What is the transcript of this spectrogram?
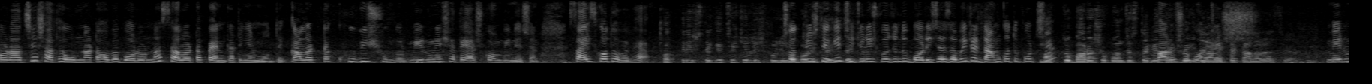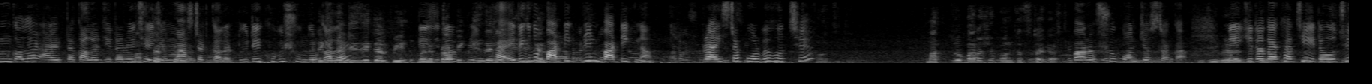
করা আছে সাথে ওড়নাটা হবে বড় ওড়না সালোয়ারটা প্যান কাটিং এর মধ্যে। কালারটা খুবই সুন্দর মেরুনের সাথে অ্যাশ কম্বিনেশন সাইজ কত হবে ভাইয়া? ছত্রিশ থেকে ছেচল্লিশ পর্যন্ত ছত্রিশ body থেকে size থাকবে। ছিচল্লিশ পর্যন্ত বডি সাইজ হবে। এটার দাম কত পড়ছে? মাত্র বারোশো পঞ্চাশ টাকা 1250 আরেকটা কালার আছে মেরুন কালার আর একটা কালার যেটা রয়েছে এই যে মাস্টার্ড হ্যাঁ। কালার দুইটাই খুবই সুন্দর কালার ডিজিটাল প্রিন্ট মানে বাটিক ডিজাইন হ্যাঁ এটা কিন্তু বাটিক প্রিন্ট বাটিক না। প্রাইসটা পড়বে হচ্ছে মাত্র বারোশো পঞ্চাশ টাকা। বারোশো পঞ্চাশ টাকা। যেটা দেখাচ্ছি এটা হচ্ছে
